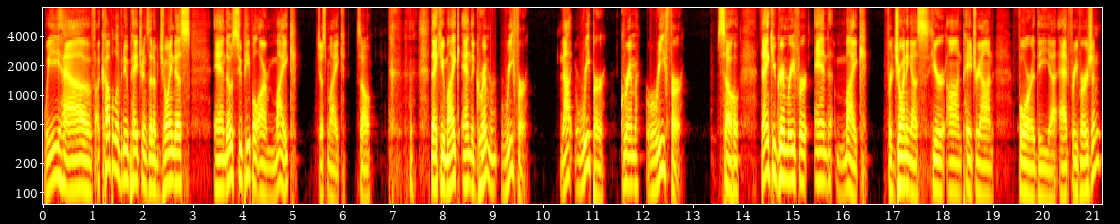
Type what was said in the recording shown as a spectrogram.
We have a couple of new patrons that have joined us, and those two people are Mike, just Mike. So thank you, Mike, and the Grim Reefer, not Reaper, Grim Reefer. So thank you, Grim Reefer and Mike, for joining us here on Patreon for the uh, ad-free version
